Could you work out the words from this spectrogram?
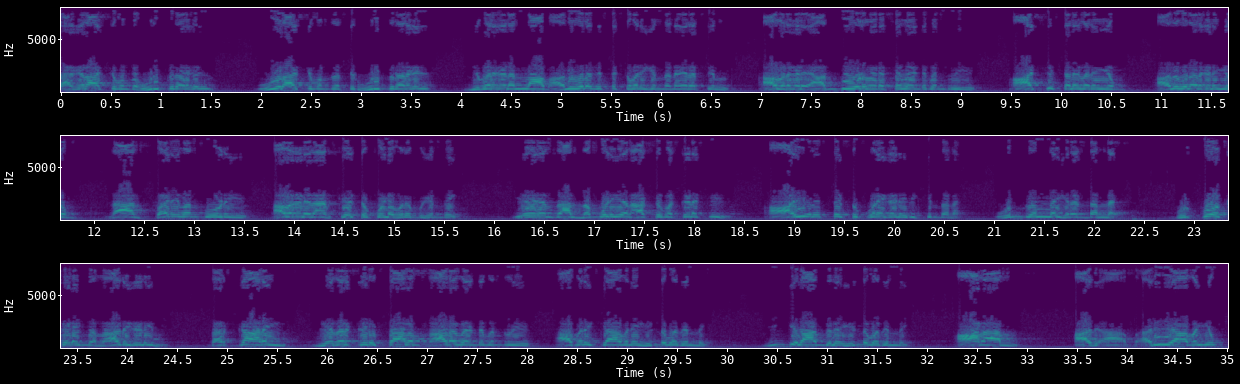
நகராட்சி மன்ற உறுப்பினர்கள் ஊராட்சி மன்றத்தின் உறுப்பினர்கள் இவர்களெல்லாம் அலுவலகத்துக்கு வருகின்ற நேரத்தில் அவர்களை அன்போடு நடத்த வேண்டும் என்று ஆட்சித் தலைவரையும் அலுவலர்களையும் நான் பணிவன்போடு அவர்களை நான் கேட்டுக்கொள்ள விரும்புகின்றேன். ஏனென்றால் நம்முடைய நாட்டு மக்களுக்கு ஆயிரத்தெட்டு குறைகள் இருக்கின்றன. ஒன்றல்ல இரண்டல்ல. முற்போக்கடைந்த நாடுகளில் சர்க்காரை எதற்கெடுத்தாலும் நாட வேண்டும் என்று அமெரிக்காவிலே எண்ணுவதில்லை. இங்கிலாந்திலே எண்ணுவதில்லை. ஆனால் அது அறியாமையும்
